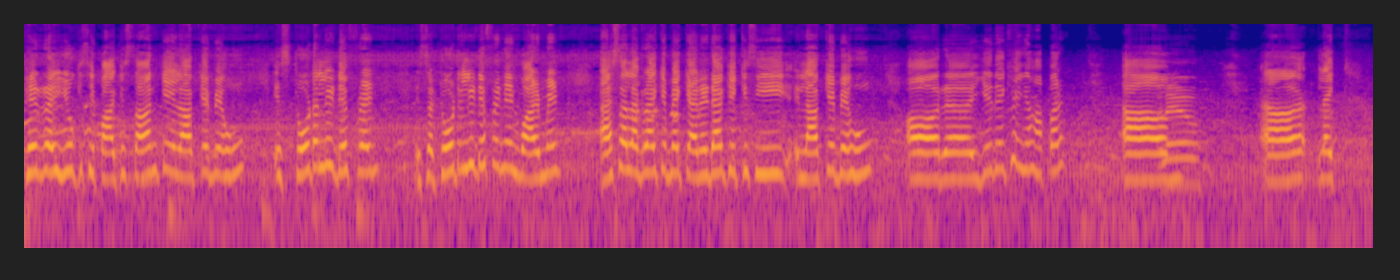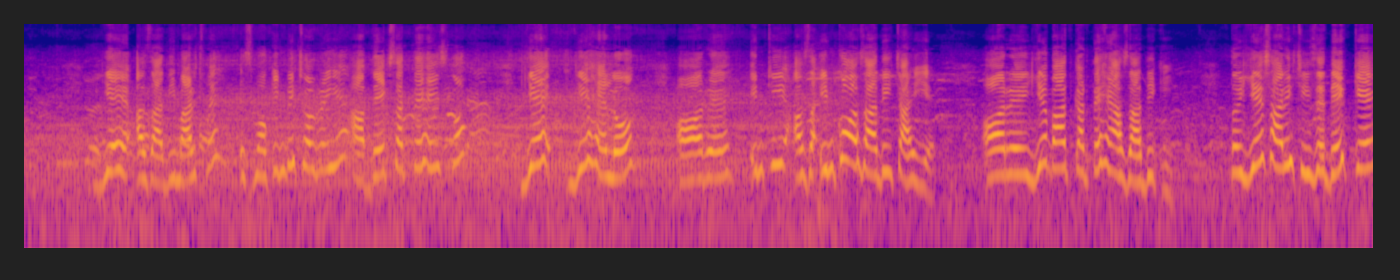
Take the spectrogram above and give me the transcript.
फिर रही हूँ किसी पाकिस्तान के इलाके में हूँ। इस totally different is a totally different environment ऐसा लग रहा है कि मैं कनाडा के किसी इलाके में हूँ। और ये देखें यहाँ पर लाइक ये आज़ादी मार्च में स्मोकिंग भी चल रही है। आप देख सकते हैं इसको। ये ये है लोग और इनकी आजा, इनको आज़ादी चाहिए। और ये बात करते हैं आज़ादी की। तो ये सारी चीज़ें देख के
